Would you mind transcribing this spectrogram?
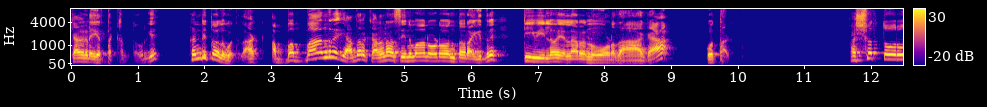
ಕೆಳಗಡೆ ಇರ್ತಕ್ಕಂಥವ್ರಿಗೆ ಖಂಡಿತವಾಗ್ಲೂ ಗೊತ್ತಿಲ್ಲ. ಆ ಅಬ್ಬಬ್ಬ ಅಂದರೆ ಯಾವ್ದಾರು ಕನ್ನಡ ಸಿನಿಮಾ ನೋಡೋ ಅಂಥವ್ರಾಗಿದ್ದರೆ ಟಿ ವಿಲೋ ಎಲ್ಲಾರ ನೋಡಿದಾಗ ಗೊತ್ತಾಗುತ್ತೆ. ಅಶ್ವತ್ಥವರು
